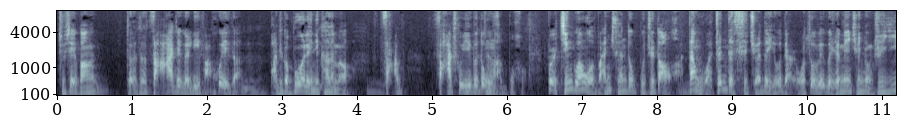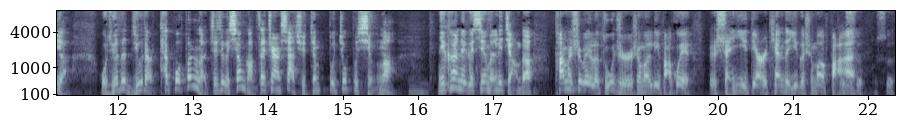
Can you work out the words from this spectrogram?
就这帮这这砸这个立法会的，把这个玻璃你看到没有？砸砸出一个洞啊！不好，不是，尽管我完全都不知道哈，但我真的是觉得有点，我作为一个人民群众之一啊。我觉得有点太过分了，这这个香港再这样下去真不就不行啊？你看那个新闻里讲的，他们是为了阻止什么立法会审议第二天的一个什么法案？不是不是，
